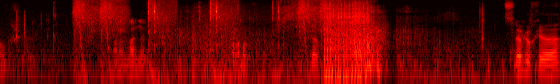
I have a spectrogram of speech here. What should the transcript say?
aldık şurayı. Adamlar geldi. Alamadım. Silah. Silah yok ya.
